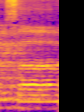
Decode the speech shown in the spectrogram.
وبالوالدين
